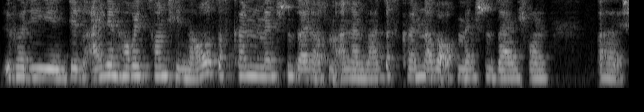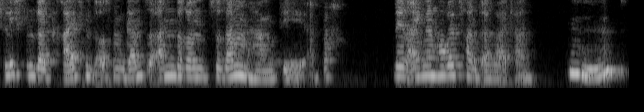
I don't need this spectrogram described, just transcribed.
über die, den eigenen Horizont hinaus. Das können Menschen sein aus einem anderen Land, das können aber auch Menschen sein schon äh, schlicht und ergreifend aus einem ganz anderen Zusammenhang, die einfach den eigenen Horizont erweitern. Mhm.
